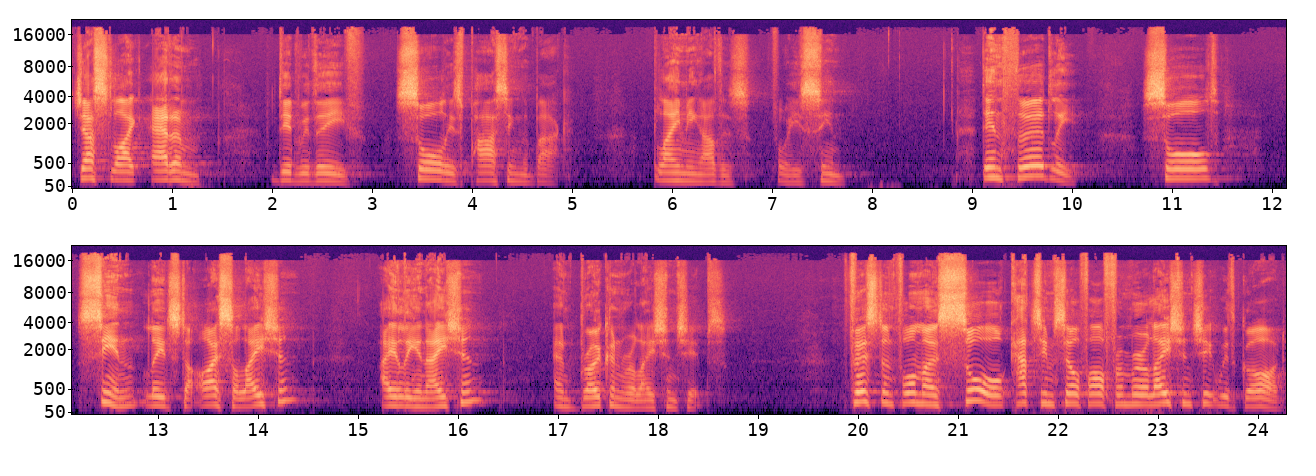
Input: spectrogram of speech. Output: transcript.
Just like Adam did with Eve. Saul is passing the buck, blaming others for his sin. Then, thirdly, Saul's sin leads to isolation, alienation, and broken relationships. First and foremost, Saul cuts himself off from a relationship with God.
